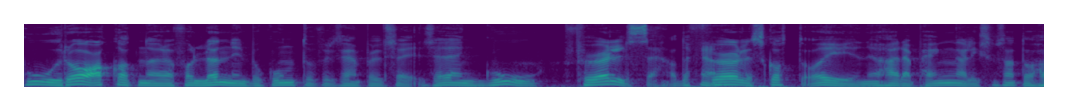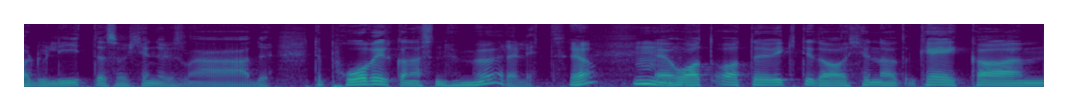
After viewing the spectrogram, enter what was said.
god råd, akkurat når jeg får lønn inn på konto f.eks., så, så er det en god følelse. At det Ja. føles godt. Oi, nå har jeg penger. liksom, sant? Og har du lite, så kjenner du liksom, «Æ, du Det påvirker nesten humøret litt. Ja. Mm. Eh, og, at, og at det er viktig da å kjenne at OK, hva mm,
